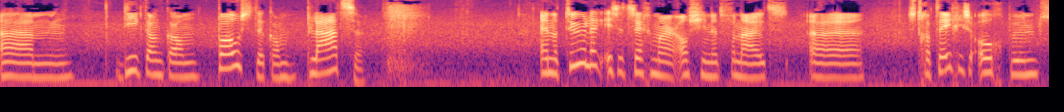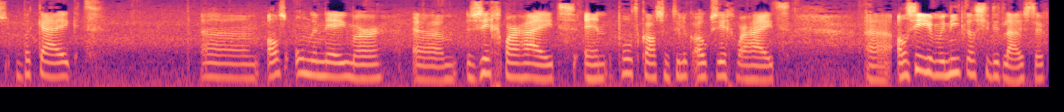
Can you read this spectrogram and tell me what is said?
Um, die ik dan kan posten, kan plaatsen. En natuurlijk is het zeg maar als je het vanuit uh, strategisch oogpunt bekijkt. Um, als ondernemer um, zichtbaarheid. En podcast natuurlijk ook zichtbaarheid. Uh, al zie je me niet als je dit luistert.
